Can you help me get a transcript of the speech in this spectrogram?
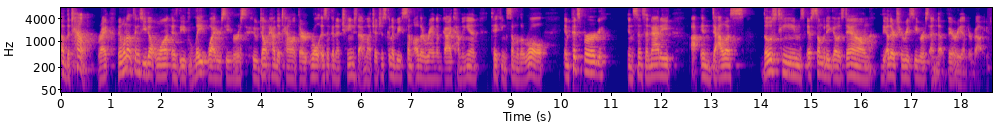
of the talent, right? Mean, one of the things you don't want is these late wide receivers who don't have the talent. Their role isn't going to change that much. It's just going to be some other random guy coming in taking some of the role. In Pittsburgh, in Cincinnati, uh, in Dallas, those teams, if somebody goes down, the other two receivers end up very undervalued.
